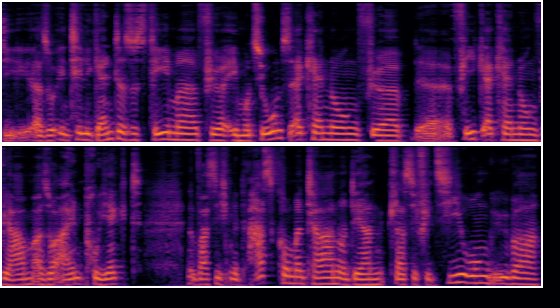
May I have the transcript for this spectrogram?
die, also intelligente Systeme für Emotionserkennung, für äh, Fake-Erkennung. Wir haben also ein Projekt, was sich mit Hasskommentaren und deren Klassifizierung über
